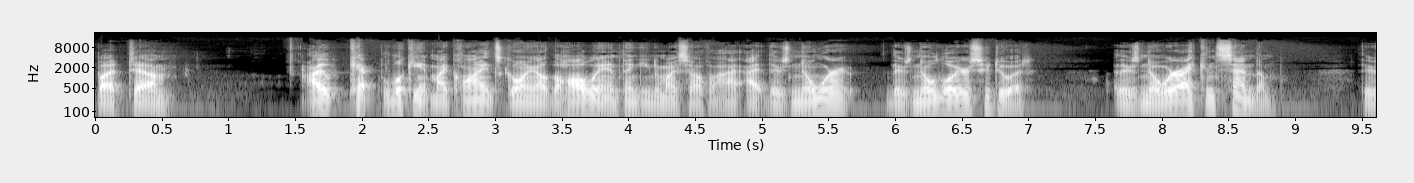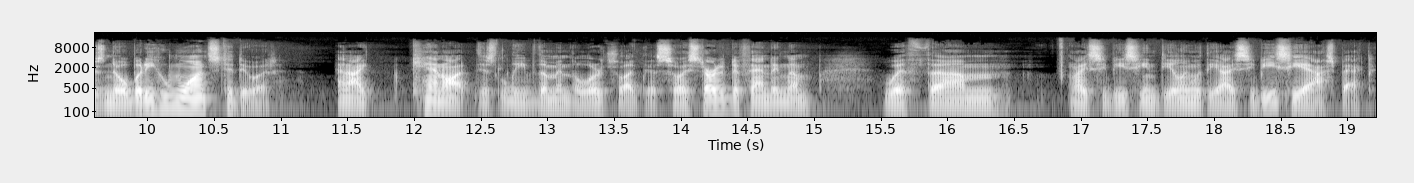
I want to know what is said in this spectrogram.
but um, I kept looking at my clients going out the hallway and thinking to myself, I, I, there's nowhere, there's no lawyers who do it. There's nowhere I can send them. There's nobody who wants to do it, and I cannot just leave them in the lurch like this. So I started defending them with um, ICBC and dealing with the ICBC aspect.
